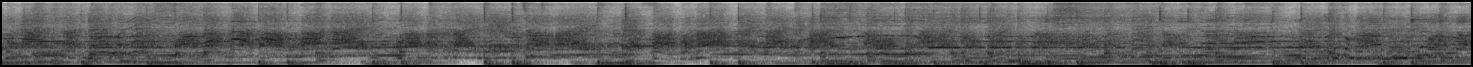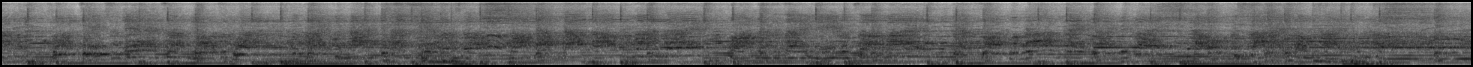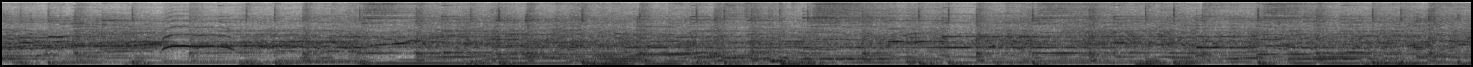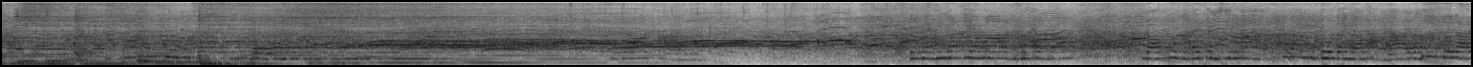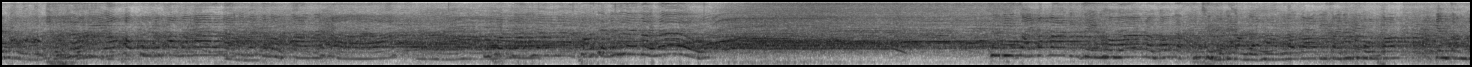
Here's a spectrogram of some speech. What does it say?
my ได้เต็มที่มากถ้าไปดูตัวเองย้อนหลังได้ในไลฟ์ของเราวันนี้ต้องขอบคุณทุกคนมากๆนะคะที่มาสนุกกันนะคะทุกคนยอดเยี่ยมมากขอเสียงให้เรื่อยๆหน่อยเร็วคือดีใจมากๆจริงๆ เพราะว่าเราก็แบบคิดถึงบรรยากาศแบบนี้แล้วก็ดีใจที่ทุกคนก็ยังจำ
